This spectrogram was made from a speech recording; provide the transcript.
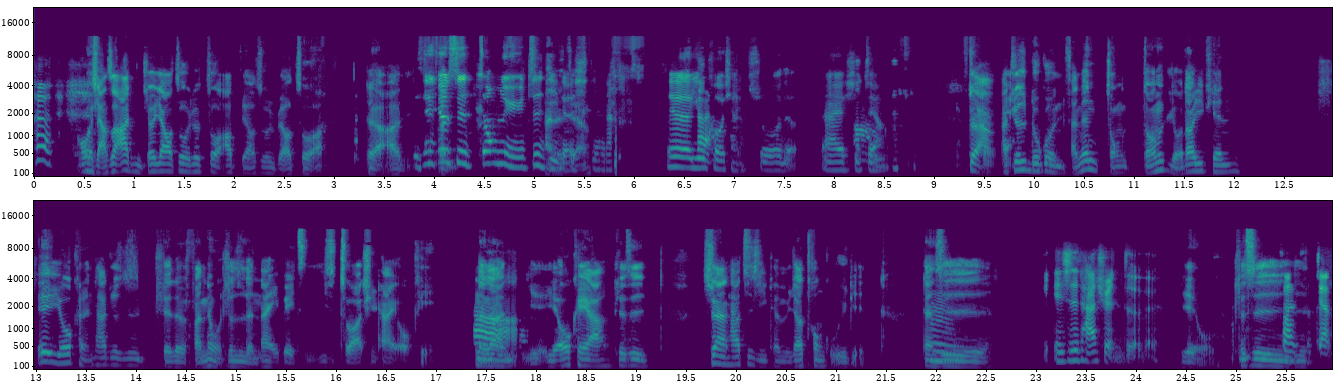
我想说啊，你就要做就做啊，不要做就不要做啊。对啊，其实就是忠于自己的心啊。那个 Uko 想说的大概是这样。对啊，就是如果反正总总有到一天，因为有可能他就是觉得反正我就是忍耐一辈子，一直做下去，他也 OK，那那也也 OK 啊。就是虽然他自己可能比较痛苦一点，但是也是他选择的，也有就是算是这样。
